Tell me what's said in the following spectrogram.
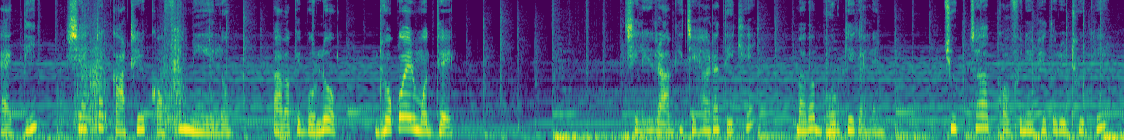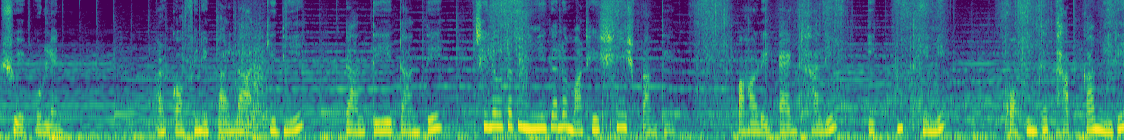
একদিন সে একটা কাঠের কফিন নিয়ে এলো। বাবাকে বলল, ঢোকো এর মধ্যে। ছেলের রাগী চেহারা দেখে বাবা ভরকে গেলেন। চুপচাপ কফিনের ভেতরে ঢুকে শুয়ে পড়লেন। আর কফিনের পাল্লা আটকে দিয়ে টানতে টানতে ছেলে ওটাকে নিয়ে গেল মাঠের শেষ প্রান্তে। পাহাড়ের এক ঢালে একটু থেমে কফিনটা ধাক্কা মেরে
